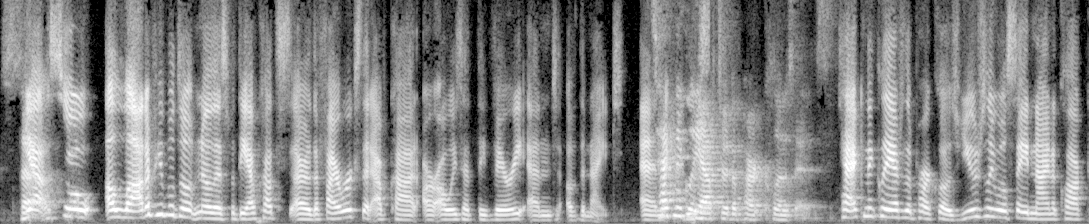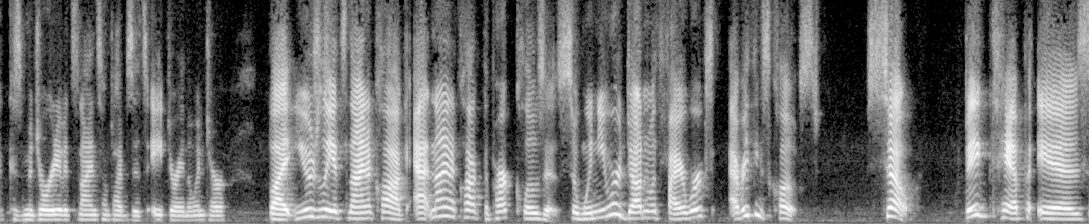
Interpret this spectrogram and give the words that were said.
So Yeah, so a lot of people don't know this, but the Epcot's or the fireworks at Epcot are always at the very end of the night. And technically after the park closes. technically after the park closes. Usually we'll say nine o'clock because majority of it's nine. Sometimes it's eight during the winter, but usually it's nine o'clock. At nine o'clock, the park closes. So when you are done with fireworks, everything's closed. So big tip is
